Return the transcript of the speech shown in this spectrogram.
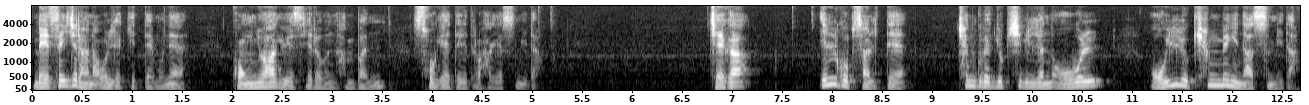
메시지를 하나 올렸기 때문에 공유하기 위해서 여러분 한번 소개해 드리도록 하겠습니다. 제가 7살 때 1961년 5월 5.16 혁명이 났습니다.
